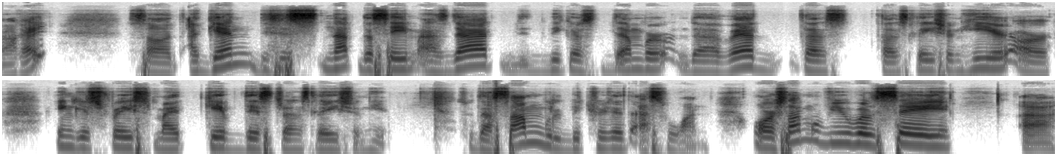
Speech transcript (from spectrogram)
okay so again, this is not the same as that because the, number, the red trans translation here or English phrase might give this translation here. So the sum will be treated as one. Or some of you will say uh,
